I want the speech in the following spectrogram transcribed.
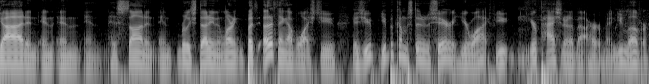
God and, and, and, and his son and, and really studying and learning. But the other thing I've watched you is you you become a student of Sherri, your wife. You you're passionate about her, man. You love her.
